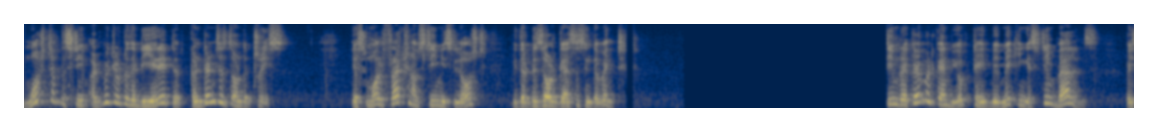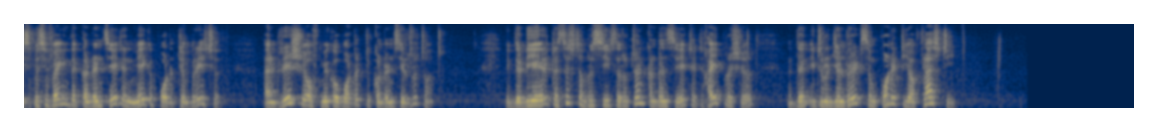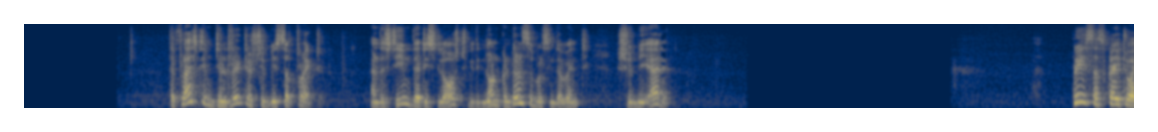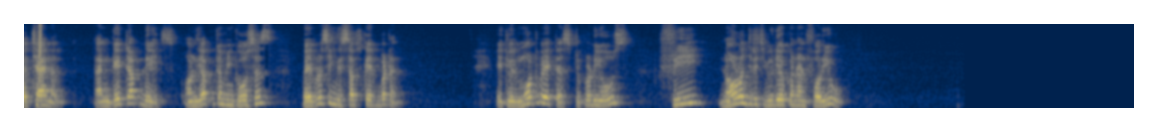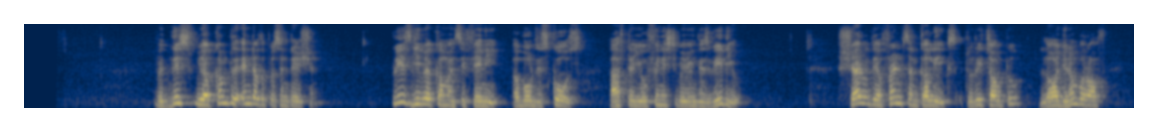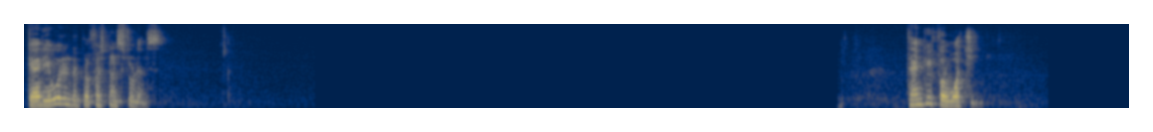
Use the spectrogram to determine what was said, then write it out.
Most of the steam admitted to the deaerator condenses on the trays. a small fraction of steam is lost with the dissolved gases in the vent. Steam requirement can be obtained by making a steam balance by specifying the condensate and makeup water temperature and ratio of makeup water to condensate return. If the deaerator system receives a return condensate at high pressure, then it will generate some quantity of flash steam. The flash steam generated should be subtracted and the steam that is lost with non-condensables in the vent should be added. Please subscribe to our channel and get updates on the upcoming courses by pressing the subscribe button. It will motivate us to produce free knowledge-rich video content for you. With this, we have come to the end of the presentation. Please give your comments, if any, about this course after you finished viewing this video. Share with your friends and colleagues to reach out to large number of career-oriented professional students. Thank you for watching.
